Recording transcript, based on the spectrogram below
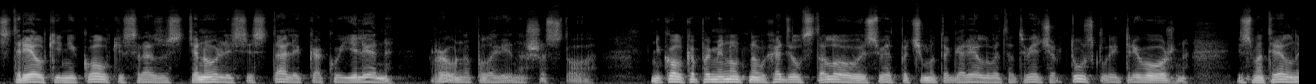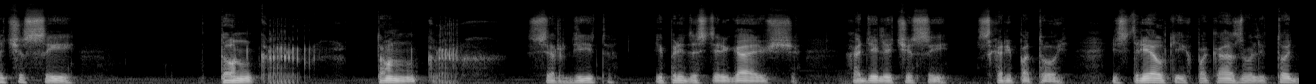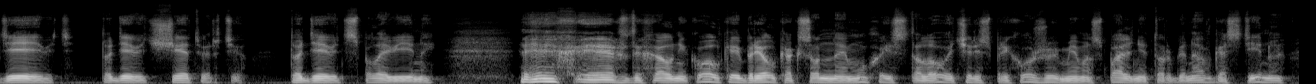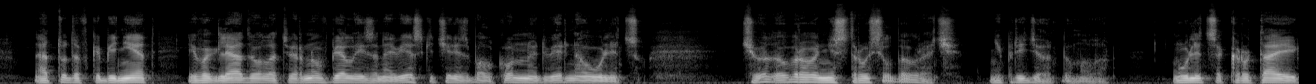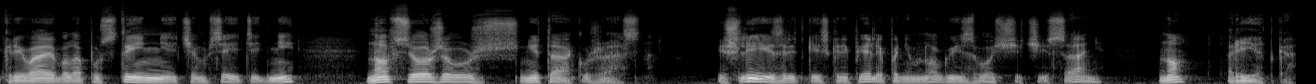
Стрелки Николки сразу стянулись и стали, как у Елены, ровно половина шестого. Николка поминутно выходил в столовую, свет почему-то горел в этот вечер тускло и тревожно, и смотрел на часы. Тонкр, тонкр, сердито и предостерегающе ходили часы с хрипотой, и стрелки их показывали то девять, то девять с четвертью, то девять с половиной. Эх, эх, вздыхал Николка и брел, как сонная муха, из столовой через прихожую, мимо спальни Турбина в гостиную, оттуда в кабинет и выглядывал, отвернув белые занавески через балконную дверь на улицу. Чего доброго не струсил бы врач. Не придет, думал он. Улица крутая и кривая была пустыннее, чем все эти дни, но все же уж не так ужасно. И шли изредка и скрипели понемногу извозчичьи сани, но редко.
